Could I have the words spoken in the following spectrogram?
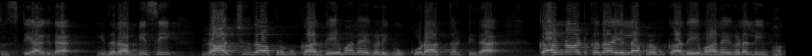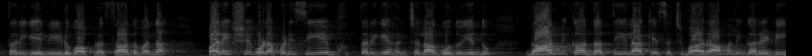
ಸೃಷ್ಟಿಯಾಗಿದೆ. ಇದರ ಬಿಸಿ ರಾಜ್ಯದ ಪ್ರಮುಖ ದೇವಾಲಯಗಳಿಗೂ ಕೂಡ ತಟ್ಟಿದೆ. ಕರ್ನಾಟಕದ ಎಲ್ಲ ಪ್ರಮುಖ ದೇವಾಲಯಗಳಲ್ಲಿ ಭಕ್ತರಿಗೆ ನೀಡುವ ಪ್ರಸಾದವನ್ನ ಪರೀಕ್ಷೆಗೊಳಪಡಿಸಿಯೇ ಭಕ್ತರಿಗೆ ಹಂಚಲಾಗುವುದು ಎಂದು ಧಾರ್ಮಿಕ ದತ್ತಿ ಇಲಾಖೆ ಸಚಿವ ರಾಮಲಿಂಗಾರೆಡ್ಡಿ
